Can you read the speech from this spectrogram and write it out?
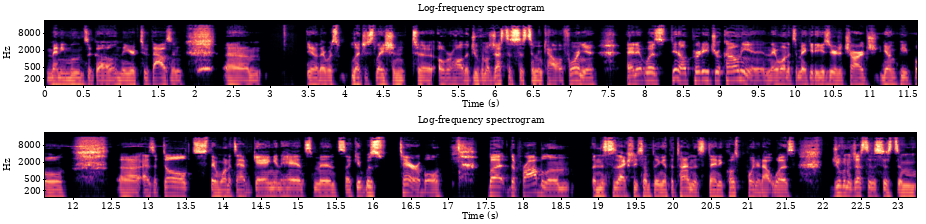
many moons ago in the year two thousand. Um, you know, there was legislation to overhaul the juvenile justice system in California, and it was, you know, pretty draconian. They wanted to make it easier to charge young people uh, as adults. They wanted to have gang enhancements. Like it was terrible. But the problem, and this is actually something at the time that Sandy Close pointed out, was juvenile justice system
